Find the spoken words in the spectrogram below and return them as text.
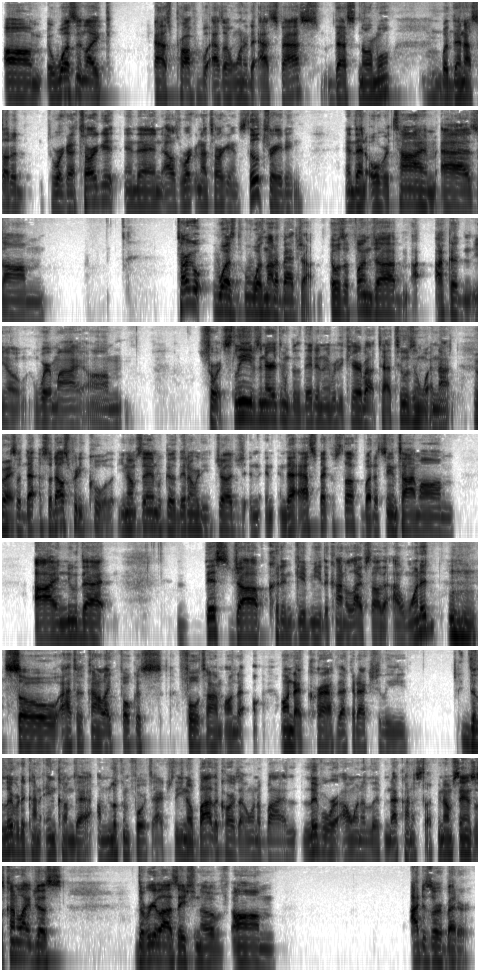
Um, it wasn't like as profitable as I wanted to as fast. That's normal. Mhm. But then I started to work at Target, and then I was working at Target and still trading. And then over time, as um, Target was was not a bad job. It was a fun job. I, I could you know wear my um short sleeves and everything because they didn't really care about tattoos and whatnot. Right. So that so that was pretty cool. You know what I'm saying? Because they don't really judge in, in, in that aspect of stuff. But at the same time, um, I knew that this job couldn't give me the kind of lifestyle that I wanted. Mhm. So I had to kind of like focus full time on that on that craft that could actually deliver the kind of income that I'm looking for to actually, you know, buy the cars I want to buy, live where I want to live, and that kind of stuff. You know what I'm saying? So it's kind of like just the realization of um I deserve better.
